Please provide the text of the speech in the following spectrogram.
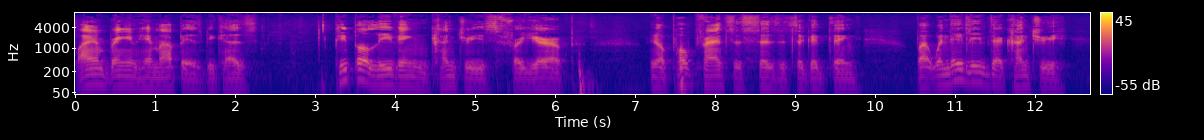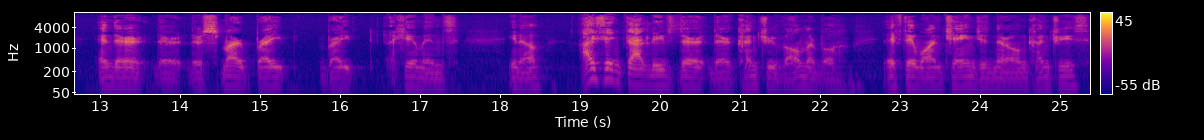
Why I'm bringing him up is because people leaving countries for Europe, you know, Pope Francis says it's a good thing, but when they leave their country, and they're they're they're smart, bright, bright humans. You know, I think that leaves their their country vulnerable if they want change in their own countries,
